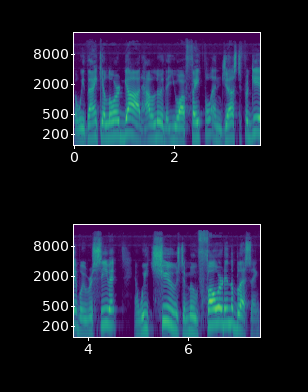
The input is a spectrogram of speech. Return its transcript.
But we thank you, Lord God, hallelujah, that you are faithful and just to forgive. We receive it and we choose to move forward in the blessing.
